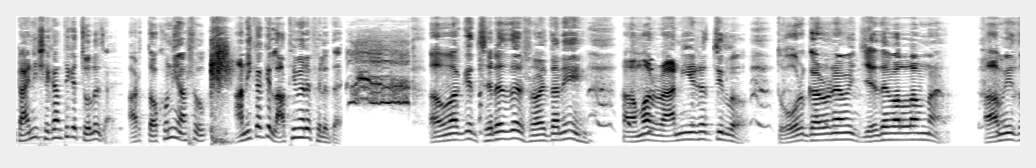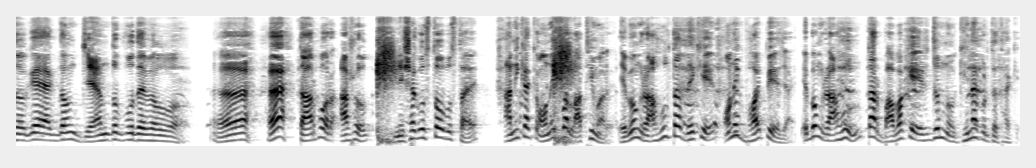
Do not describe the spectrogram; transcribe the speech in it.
ডাইনি সেখান থেকে চলে যায়, আর তখনই আশোক আনিকাকে লাথি মেরে ফেলে দেয়। আমাকে ছেড়ে দে, শয়তানি। আমার রানী এসেছিল। তোর কারণে আমি যেতে পারলাম না। আমি তোকে একদম জ্যান্ত পুঁতে ফেলব। তারপর আশোক নেশাগ্রস্ত অবস্থায় আনিকাকে অনেকবার লাথি মারে এবং রাহুল তা দেখে অনেক ভয় পেয়ে যায় এবং রাহুল তার বাবাকে এর জন্য ঘৃণা করতে থাকে।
